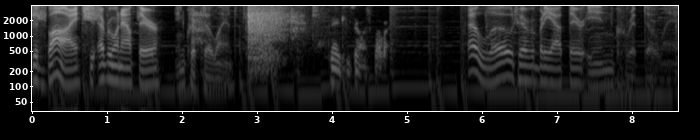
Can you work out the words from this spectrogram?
goodbye to everyone out there in crypto land. Thank you so much. Bye bye. Hello to everybody out there in crypto land.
